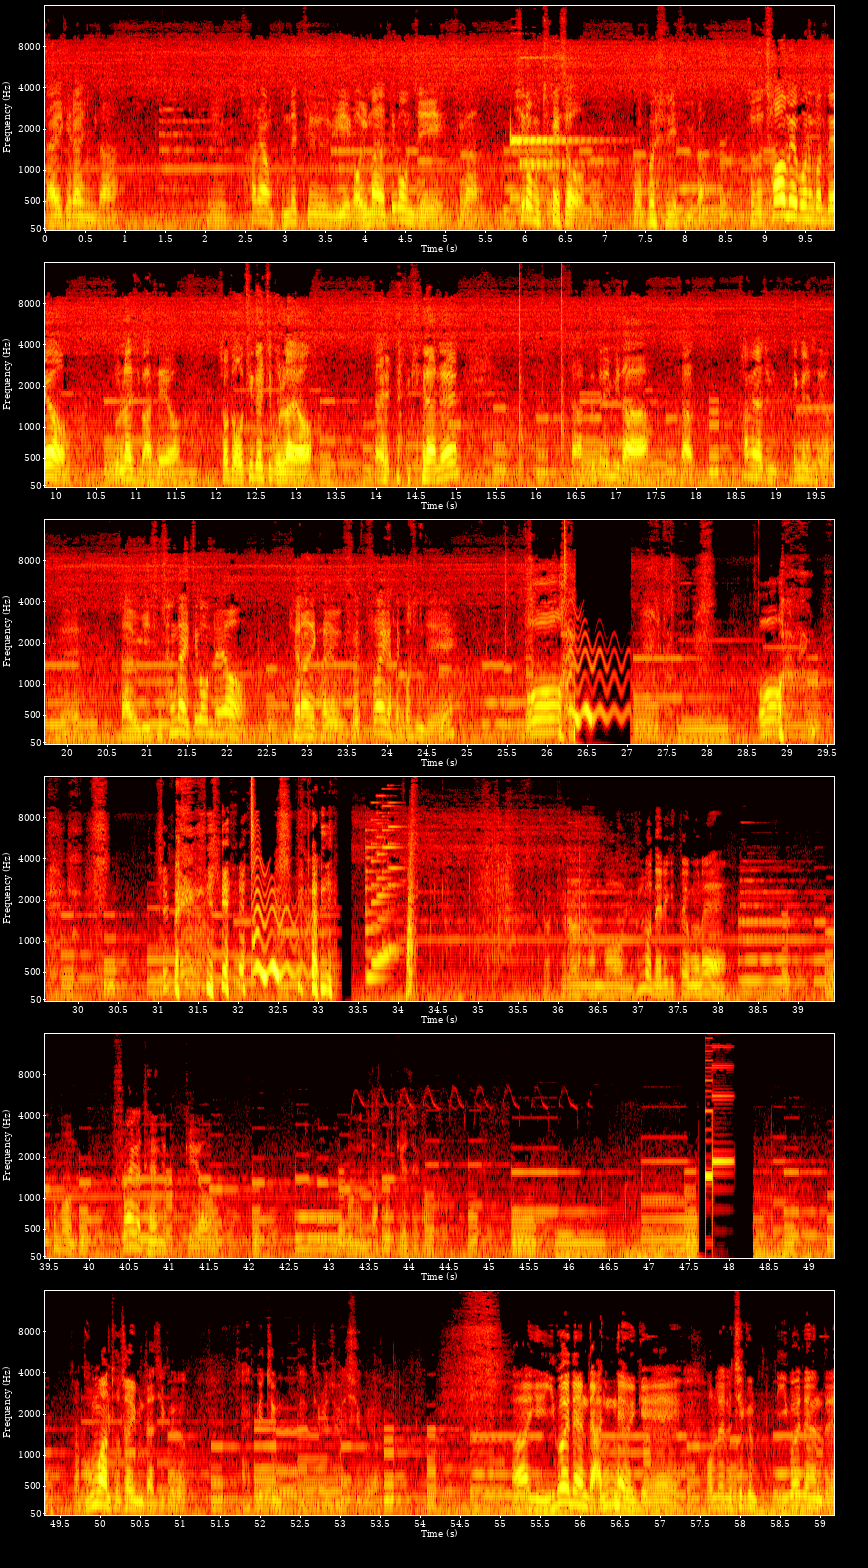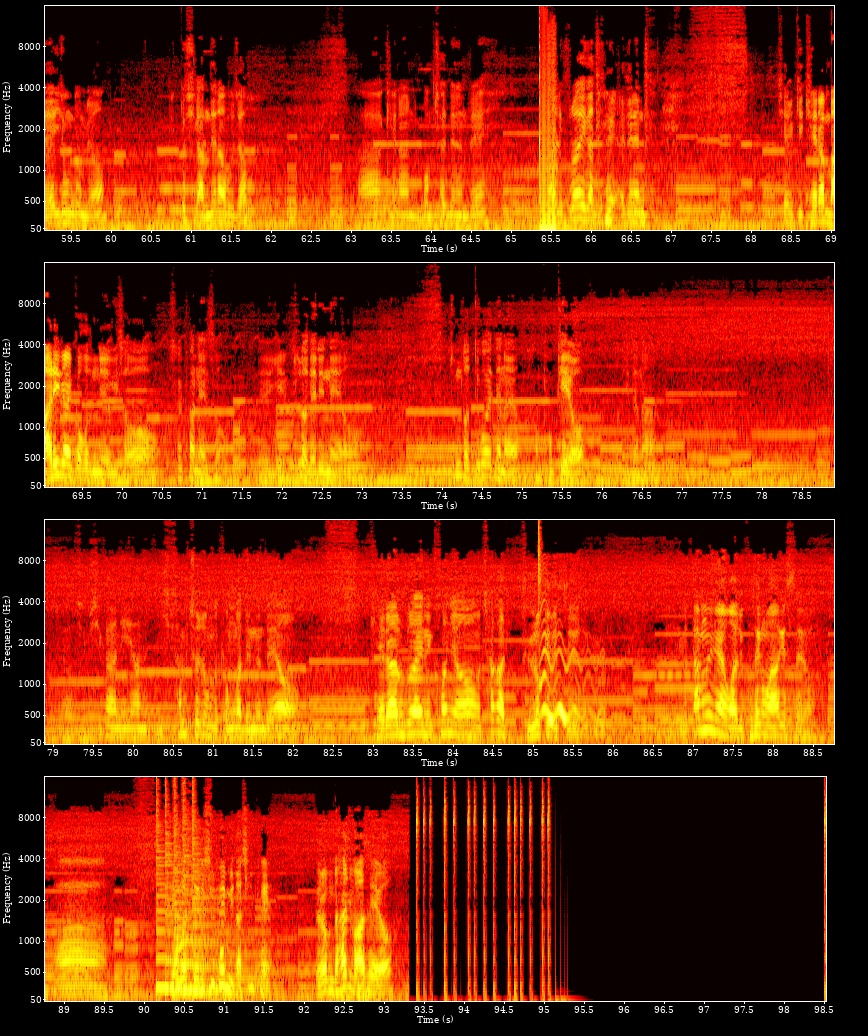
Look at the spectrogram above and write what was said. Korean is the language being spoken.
나일 계란입니다. 이 차량 본네트 위에가 얼마나 뜨거운지 제가 실험을 통해서 한번 보여드리겠습니다. 저도 처음 해보는 건데요. 놀라지 마세요. 저도 어떻게 될지 몰라요. 자, 일단 계란을 자, 두드립니다. 자, 카메라 좀 당겨주세요. 네. 자, 여기 지금 상당히 뜨거운데요. 계란이 과연 프- 프라이가 될 것인지. 오! 오! 실패. 이게 계란이. 자, 계란을 한번 흘러내리기 때문에 한번 프라이가 되는지 볼게요. 이거는 닦을게요, 제가. 자, 무모한 도전입니다, 지금. 아, 이게 익어야 되는데 안 익네요, 이게. 원래는 지금 익어야 되는데, 이 정도면. 100도씩 안 되나 보죠? 아, 계란 멈춰야 되는데. 빨리 후라이가 돼야 되는데. 제가 이렇게 계란 말이를 할 거거든요, 여기서. 철판에서. 네, 이게 흘러내리네요. 좀 더 뜨거워야 되나요? 한번 볼게요. 어떻게 되나. 자, 지금 시간이 한 23초 정도 경과 됐는데요. 계란 후라이는 커녕 차가 더럽게 됐어요, 지금. 네, 이거 닦느냐고 아주 고생만 하겠어요. 아, 제가 봤을 때는 실패입니다, 실패. 여러분들 하지 마세요.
